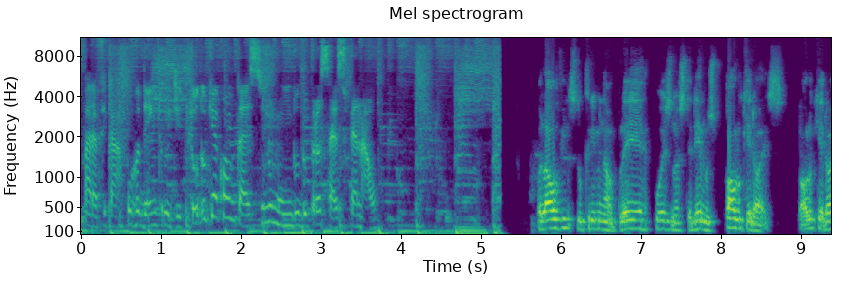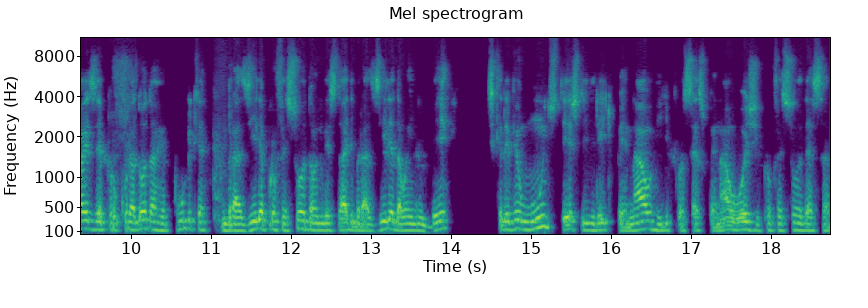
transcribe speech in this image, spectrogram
para ficar por dentro de tudo o que acontece no mundo do processo penal. Olá, ouvintes do Criminal Player. Hoje nós teremos Paulo Queiroz. Paulo Queiroz é procurador da República em Brasília, professor da Universidade de Brasília, da UNB, escreveu muitos textos de direito penal e de processo penal, hoje professor dessa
